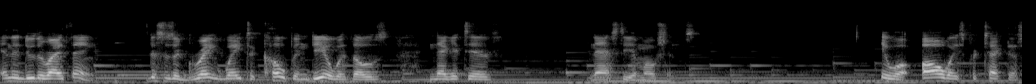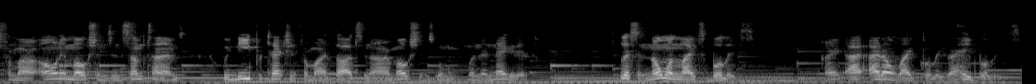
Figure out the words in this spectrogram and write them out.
and then do the right thing. This is a great way to cope and deal with those negative, nasty emotions. It will always protect us from our own emotions, and sometimes we need protection from our thoughts and our emotions when, when they're negative. Listen, no one likes bullies. Right? I, I don't like bullies. I hate bullies.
